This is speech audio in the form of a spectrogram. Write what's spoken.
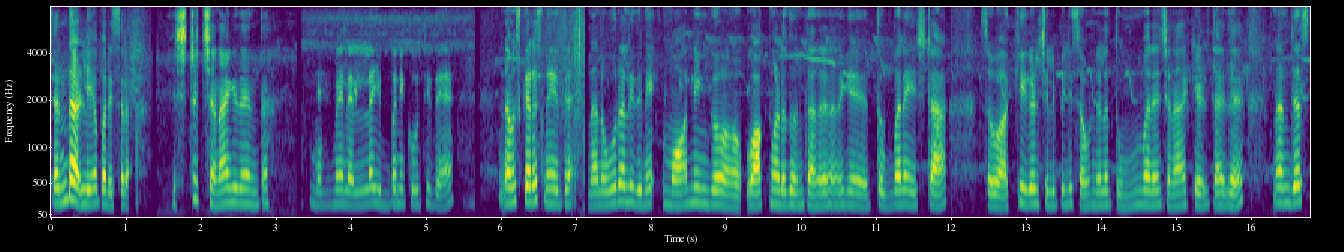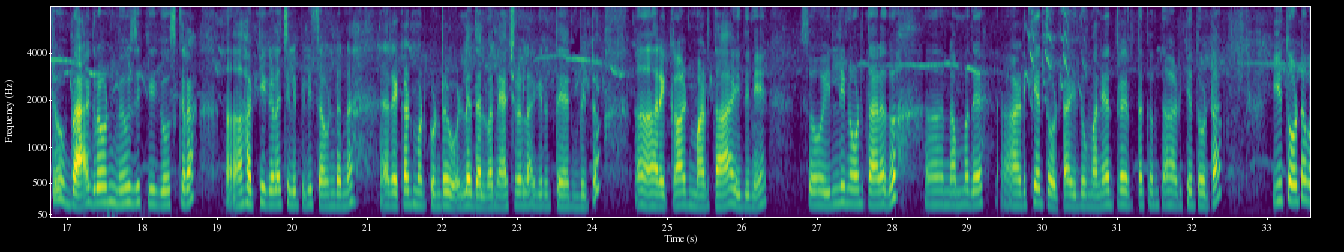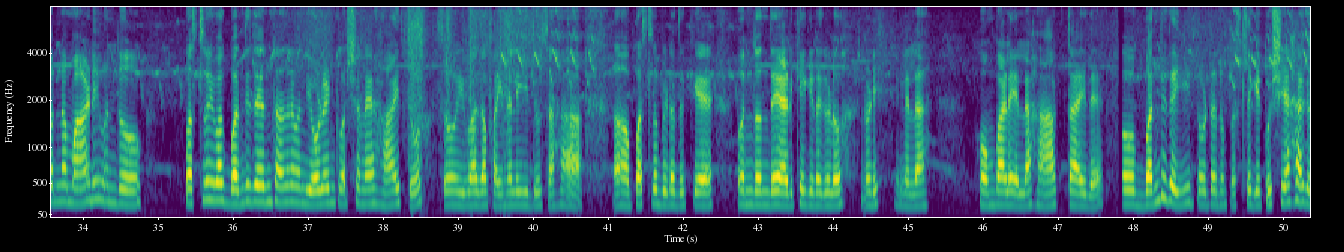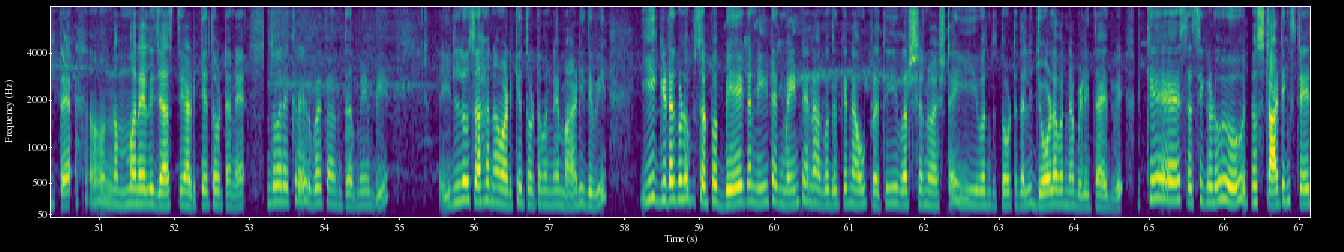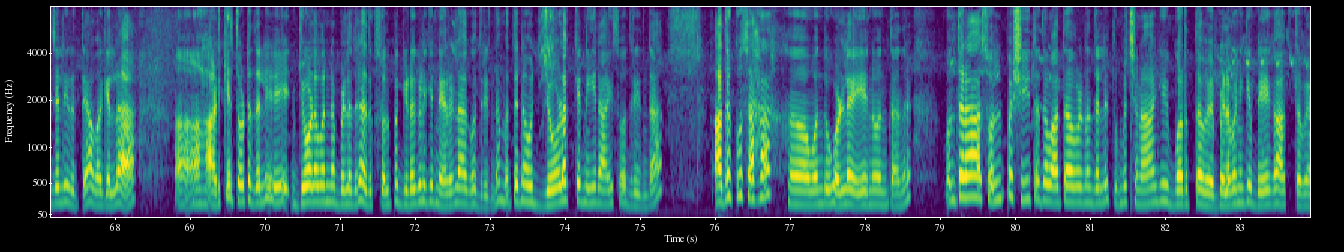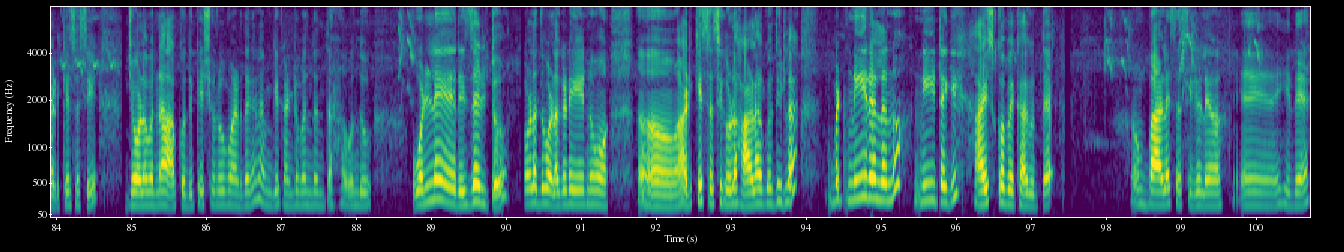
ಚಂದ ಹಳ್ಳಿಯ ಪರಿಸರ. ಎಷ್ಟು ಚೆನ್ನಾಗಿದೆ ಅಂತ. ಮುಗ್ಮೇಲೆಲ್ಲ ಇಬ್ಬನಿ ಕೂತಿದೆ. ನಮಸ್ಕಾರ ಸ್ನೇಹಿತರೆ ನಾನು ಊರಲ್ಲಿದ್ದೀನಿ. ಮಾರ್ನಿಂಗ್ ವಾಕ್ ಮಾಡೋದು ಅಂತ ಅಂದರೆ ನನಗೆ ತುಂಬಾ ಇಷ್ಟ. ಸೊ ಅಕ್ಕಿಗಳು ಚಿಲಿಪಿಲಿ ಸೌಂಡ್ ಎಲ್ಲ ತುಂಬಾ ಚೆನ್ನಾಗಿ ಕೇಳ್ತಾ ಇದೆ. ನಾನು ಜಸ್ಟು ಬ್ಯಾಕ್ಗ್ರೌಂಡ್ ಮ್ಯೂಸಿಕ್ಕಿಗೋಸ್ಕರ ಹಕ್ಕಿಗಳ ಚಿಲಿಪಿಲಿ ಸೌಂಡನ್ನು ರೆಕಾರ್ಡ್ ಮಾಡಿಕೊಂಡ್ರೆ ಒಳ್ಳೇದಲ್ವ? ನ್ಯಾಚುರಲ್ ಆಗಿರುತ್ತೆ ಅಂದ್ಬಿಟ್ಟು ರೆಕಾರ್ಡ್ ಮಾಡ್ತಾ ಇದ್ದೀನಿ. ಸೊ ಇಲ್ಲಿ ನೋಡ್ತಾ ಇರೋದು ನಮ್ಮದೇ ಅಡಿಕೆ ತೋಟ. ಇದು ಮನೆ ಹತ್ರ ಇರ್ತಕ್ಕಂಥ ಅಡಿಕೆ ತೋಟ. ಈ ತೋಟವನ್ನು ಮಾಡಿ ಒಂದು ಫಸ್ಲು ಇವಾಗ ಬಂದಿದೆ ಅಂತ ಅಂದರೆ ಒಂದು ಏಳೆಂಟು ವರ್ಷನೇ ಆಯಿತು. ಸೊ ಇವಾಗ ಫೈನಲಿ ಇದು ಸಹ ಫಸ್ಲು ಬಿಡೋದಕ್ಕೆ ಒಂದೊಂದೇ ಅಡಿಕೆ ಗಿಡಗಳು ನೋಡಿ, ಇಲ್ಲೆಲ್ಲ ಹೊಂಬಾಳೆ ಎಲ್ಲ ಹಾಕ್ತಾ ಇದೆ. ಬಂದಿದೆ ಈ ತೋಟನೂ ಫಸ್ಲಿಗೆ ಖುಷಿ ಆಗುತ್ತೆ ನಮ್ಮ ಮನೇಲಿ ಜಾಸ್ತಿ ಅಡಿಕೆ ತೋಟನೇ. ಒಂದೂವರೆ ಎಕರೆ ಇರಬೇಕಂತ ಮೇ ಬಿ ಇಲ್ಲೂ ಸಹ ನಾವು ಅಡಿಕೆ ತೋಟವನ್ನೇ ಮಾಡಿದ್ದೀವಿ. ಈ ಗಿಡಗಳು ಸ್ವಲ್ಪ ಬೇಗ ನೀಟಾಗಿ ಮೇಂಟೈನ್ ಆಗೋದಕ್ಕೆ ನಾವು ಪ್ರತಿ ವರ್ಷವೂ ಅಷ್ಟೇ ಈ ಒಂದು ತೋಟದಲ್ಲಿ ಜೋಳವನ್ನು ಬೆಳೀತಾ ಇದ್ವಿ. ಅಡಿಕೆ ಸಸಿಗಳು ಸ್ಟಾರ್ಟಿಂಗ್ ಸ್ಟೇಜಲ್ಲಿ ಇರುತ್ತೆ. ಅವಾಗೆಲ್ಲ ಅಡಿಕೆ ತೋಟದಲ್ಲಿ ಜೋಳವನ್ನು ಬೆಳೆದ್ರೆ ಅದಕ್ಕೆ ಸ್ವಲ್ಪ ಗಿಡಗಳಿಗೆ ನೆರಳಾಗೋದ್ರಿಂದ ಮತ್ತು ನಾವು ಜೋಳಕ್ಕೆ ನೀರು ಹಾಯಿಸೋದ್ರಿಂದ ಅದಕ್ಕೂ ಸಹ ಒಂದು ಒಳ್ಳೆ ಏನು ಅಂತ ಅಂದರೆ ಒಂಥರ ಸ್ವಲ್ಪ ಶೀತದ ವಾತಾವರಣದಲ್ಲೇ ತುಂಬ ಚೆನ್ನಾಗಿ ಬರ್ತವೆ, ಬೆಳವಣಿಗೆ ಬೇಗ ಆಗ್ತವೆ ಅಡಿಕೆ ಸಸಿ. ಜೋಳವನ್ನು ಹಾಕೋದಕ್ಕೆ ಶುರು ಮಾಡಿದಾಗ ನಮಗೆ ಕಂಡು ಬಂದಂತಹ ಒಂದು ಒಳ್ಳೆ ರಿಸಲ್ಟು ಜೋಳದ ಒಳಗಡೆ ಏನು ಅಡಿಕೆ ಸಸಿಗಳು ಹಾಳಾಗೋದಿಲ್ಲ ಬಟ್ ನೀರೆಲ್ಲನೂ ನೀಟಾಗಿ ಹಾಯಿಸ್ಕೋಬೇಕಾಗುತ್ತೆ. ಬಾಳೆ ಸಸಿಗಳು ಇದೆ.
